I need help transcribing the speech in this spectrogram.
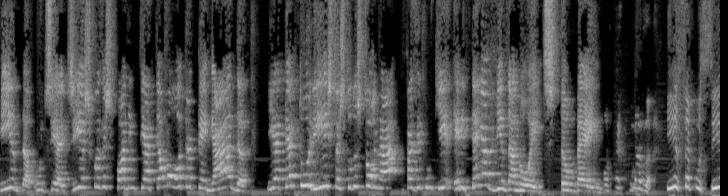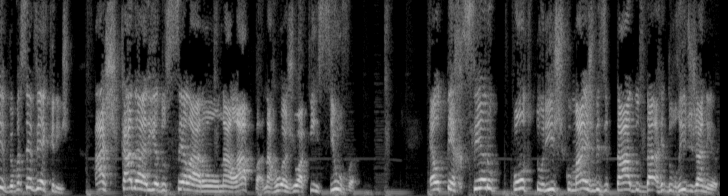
vida, o dia a dia, as coisas podem ter até uma outra pegada e até turistas, tudo se tornar, fazer com que ele tenha vida à noite também. Com certeza. Isso é possível. Você vê, Cris, a escadaria do Celaron na Lapa, na rua Joaquim Silva, é o terceiro ponto turístico mais visitado da, do Rio de Janeiro.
